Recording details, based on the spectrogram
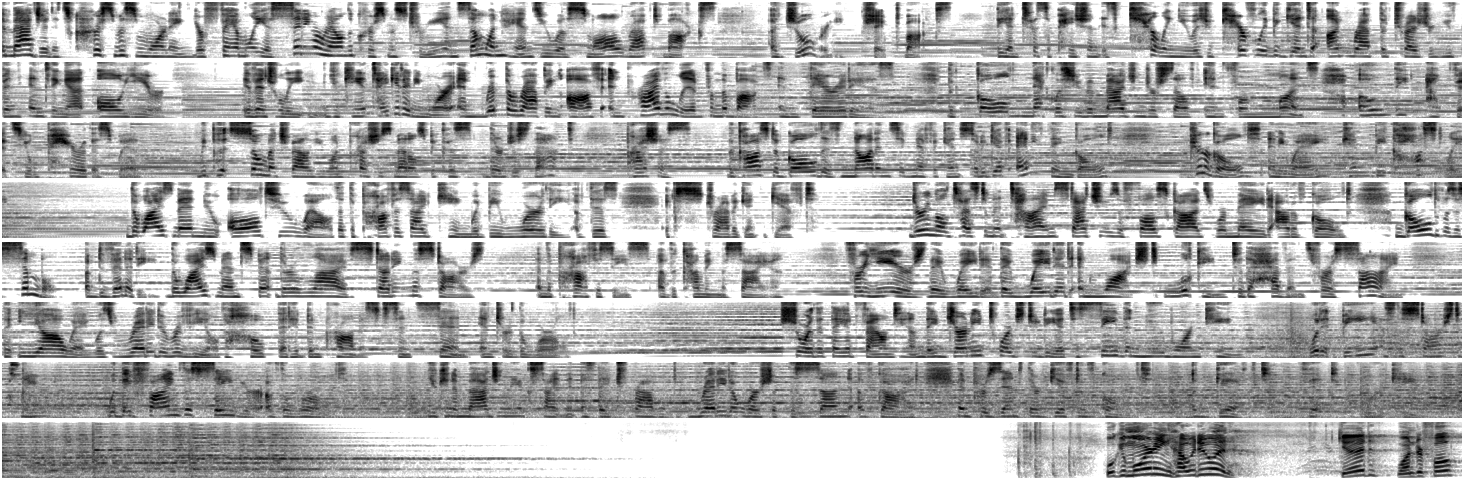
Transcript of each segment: Imagine it's Christmas morning. Your family is sitting around the Christmas tree, and someone hands you a small wrapped box, a jewelry shaped box. The anticipation is killing you as you carefully begin to unwrap the treasure you've been hinting at all year. Eventually, you can't take it anymore and rip the wrapping off and pry the lid from the box, and there it is the gold necklace you've imagined yourself in for months. Oh, the outfits you'll pair this with. We put so much value on precious metals because they're just that precious. The cost of gold is not insignificant, so to give anything gold, pure gold anyway, can be costly. The wise men knew all too well that the prophesied king would be worthy of this extravagant gift. During Old Testament times, statues of false gods were made out of gold. Gold was a symbol of divinity. The wise men spent their lives studying the stars and the prophecies of the coming Messiah. For years, they waited. They waited and watched, looking to the heavens for a sign that Yahweh was ready to reveal the hope that had been promised since sin entered the world sure that they had found him, they journeyed towards Judea to see the newborn king. Would it be as the stars declared? Would they find the Savior of the world? You can imagine the excitement as they traveled, ready to worship the Son of God and present their gift of gold, a gift fit for a king. Well, good morning. How we doing? Good. Wonderful.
